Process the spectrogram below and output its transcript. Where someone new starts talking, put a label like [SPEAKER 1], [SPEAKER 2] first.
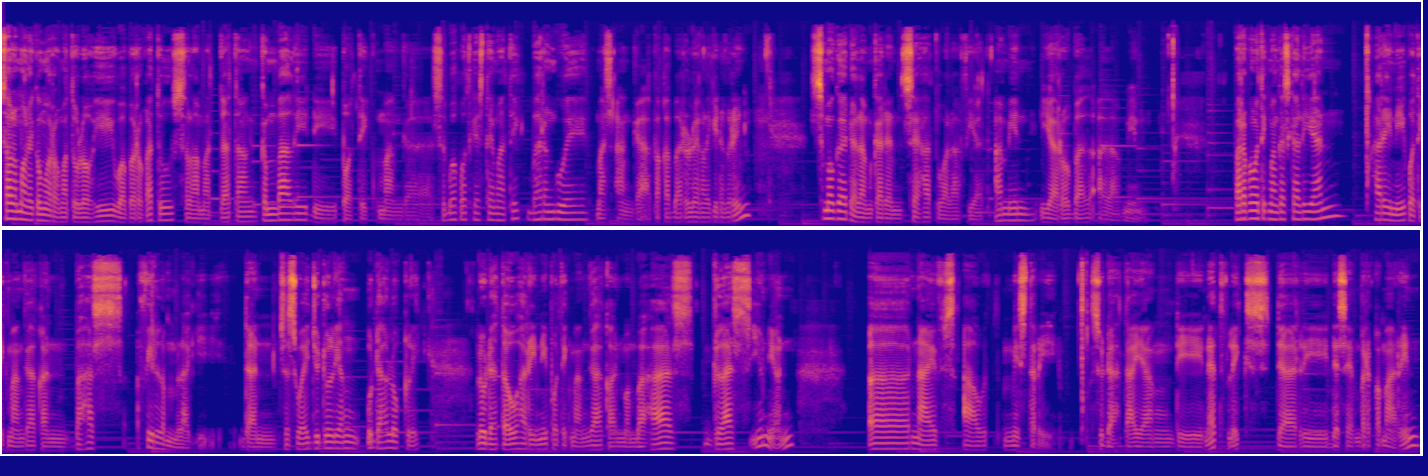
[SPEAKER 1] Assalamualaikum warahmatullahi wabarakatuh. Selamat datang kembali di Potik Mangga Sebuah podcast tematik bareng gue, Mas Angga. Apa kabar lo yang lagi dengerin? Semoga dalam keadaan sehat walafiat. Amin. Ya Robbal Alamin. Para pemetik mangga sekalian Hari ini Potik Mangga akan bahas film lagi. Dan sesuai judul yang udah lo klik Lo udah tahu hari ini Potik Mangga akan membahas Glass Union A Knives Out Mystery sudah tayang di Netflix dari Desember kemarin.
